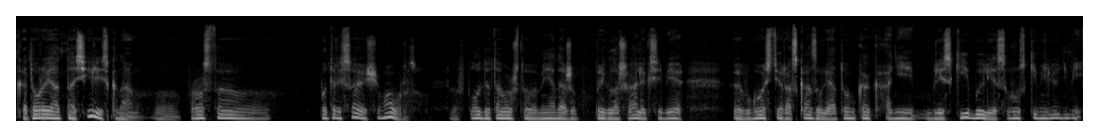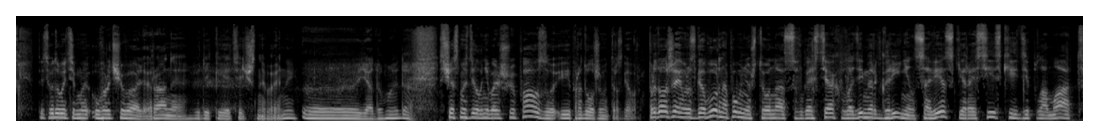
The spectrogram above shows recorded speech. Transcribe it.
которые относились к нам э, просто потрясающим образом. Вплоть до того, что меня даже приглашали к себе Э, в гости рассказывали о том, как они близки были с русскими людьми. То есть вы думаете, мы уврачевали раны Великой Отечественной войны? Э, я думаю, да. Сейчас мы сделаем небольшую паузу и продолжим этот разговор. Продолжаем разговор. Напомню, что у нас в гостях Владимир Гринин, советский, российский дипломат,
